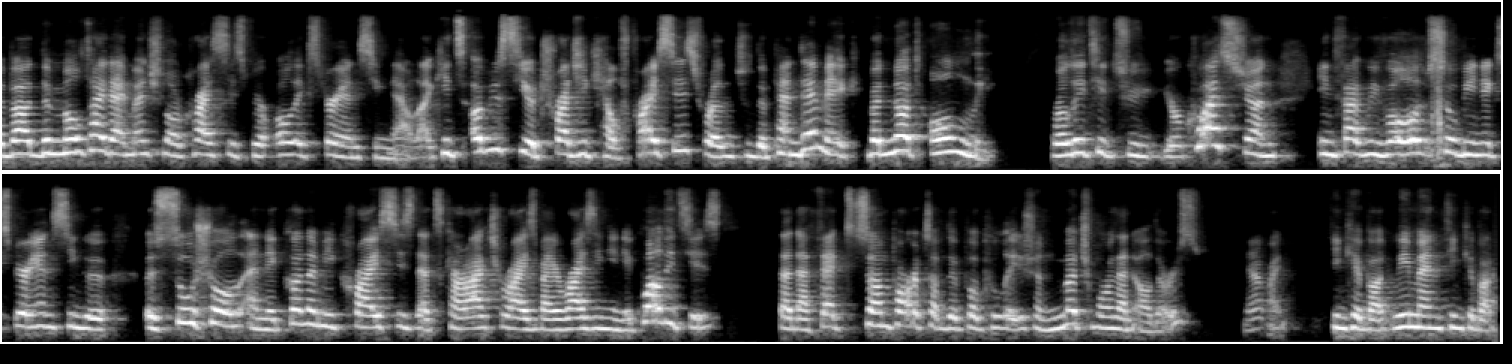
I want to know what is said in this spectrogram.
about the multidimensional crisis we're all experiencing now. Like it's obviously a tragic health crisis related to the pandemic, but not only related to your question. In fact, we've also been experiencing a, a social and economic crisis that's characterized by rising inequalities that affect some parts of the population much more than others. Yeah. Right think about women, think about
